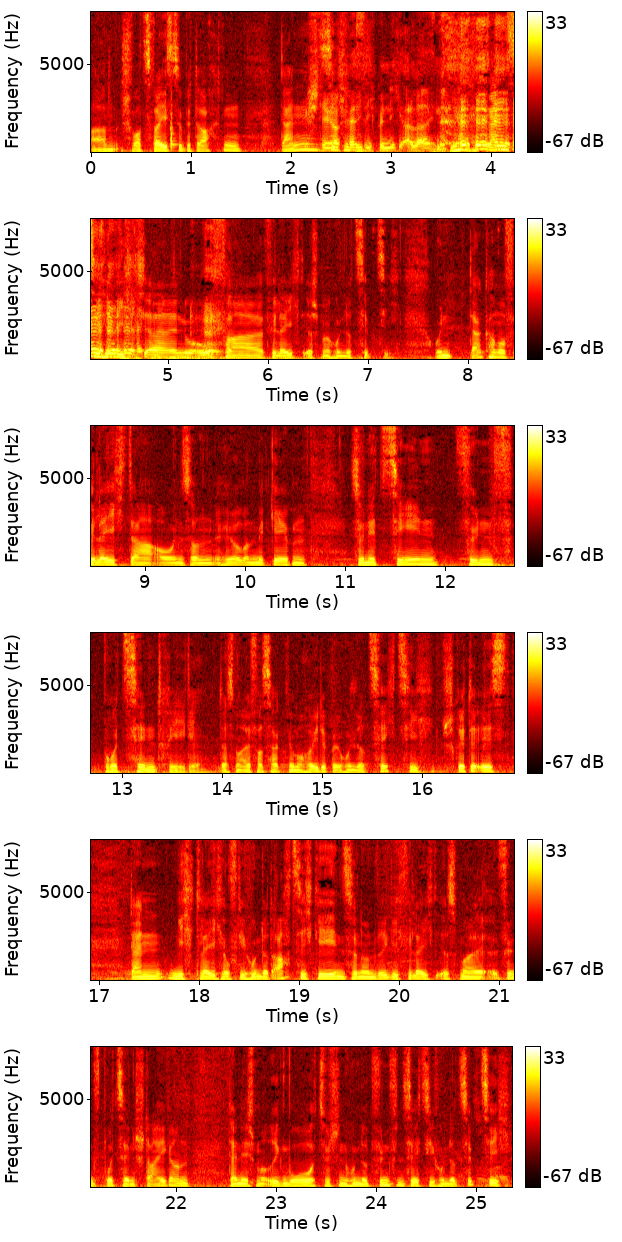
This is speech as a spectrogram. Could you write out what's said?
ähm, schwarz-weiß zu betrachten, dann ich stelle fest, ich bin nicht allein. Ja, dann sicherlich äh, nur auf äh, vielleicht erstmal 170. Und da kann man vielleicht da auch unseren Hörern mitgeben, so eine 10-5-Prozent-Regel, dass man einfach sagt, wenn man heute bei 160 Schritte ist, dann nicht gleich auf die 180 gehen, sondern wirklich vielleicht erstmal 5 Prozent steigern. Dann ist man irgendwo zwischen 165 und 170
